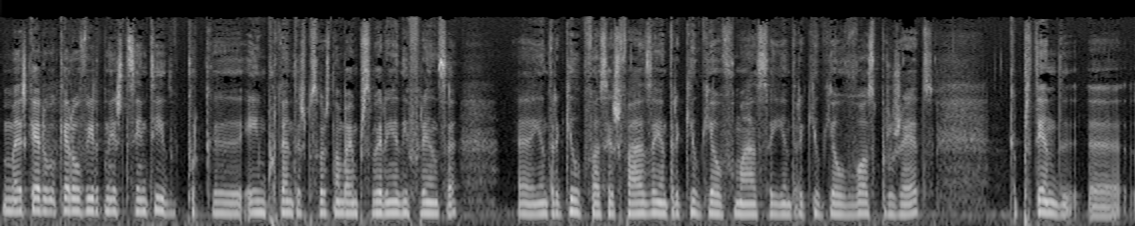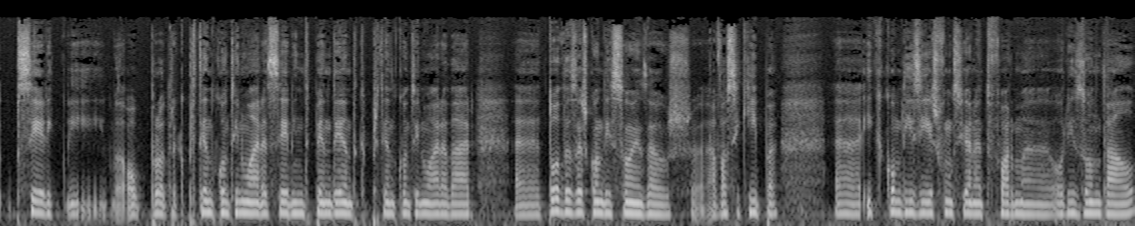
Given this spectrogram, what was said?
mas quero, quero ouvir-te neste sentido, porque é importante as pessoas também perceberem a diferença uh, entre aquilo que vocês fazem, entre aquilo que é o Fumaça e entre aquilo que é o vosso projeto que pretende uh, ser, e, ou por outra, que pretende continuar a ser independente, que pretende continuar a dar uh, todas as condições aos, à vossa equipa uh, e que, como dizias, funciona de forma horizontal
